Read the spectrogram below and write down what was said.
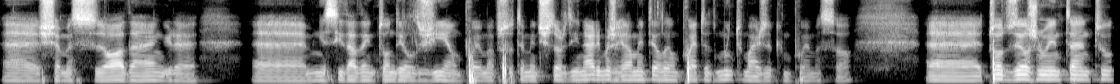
uh, chama-se Oda Angra, uh, Minha Cidade em Tom de Elegia, é um poema absolutamente extraordinário, mas realmente ele é um poeta de muito mais do que um poema só. Uh, todos eles, no entanto,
